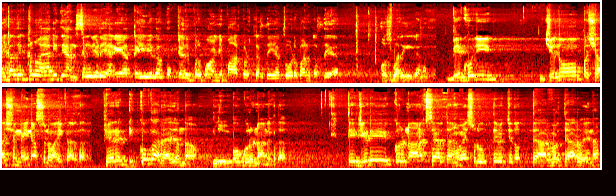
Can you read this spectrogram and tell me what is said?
ਅੱਜ ਕੱਲ ਦੇਖਣ ਨੂੰ ਆਇਆ ਕਿ ਨਿਹੰਗ ਸਿੰਘ ਜਿਹੜੇ ਹੈਗੇ ਆ ਕਈ ਜਗ੍ਹਾ ਮੌਕੇ ਦੇ ਉੱਪਰ ਪਹੁੰਚ ਕੇ ਮਾਰਕੁੱਟ ਕਰਦੇ ਆ ਤੋੜਪਾਨ ਕਰਦੇ ਆ। ਉਸ ਬਾਰੇ ਕੀ ਕਹਿਣਾ? ਵੇਖੋ ਜੀ ਜਦੋਂ ਪ੍ਰਸ਼ਾਸਨ ਨਹੀਂ ਨਾ ਸੁਣਵਾਈ ਕਰਦਾ ਫਿਰ ਇੱਕੋ ਘਰ ਰਹਿ ਜਾਂਦਾ। ਉਹ ਗੁਰੂ ਨਾਨਕ ਦਾ। ਤੇ ਜਿਹੜੇ ਗੁਰੂ ਨਾਨਕ ਸਾਹਿਬ ਦਸਵੇਂ ਸਰੂਪ ਦੇ ਵਿੱਚ ਜਦੋਂ ਤਿਆਰ ਵਰ ਤਿਆਰ ਹੋਏ ਨਾ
